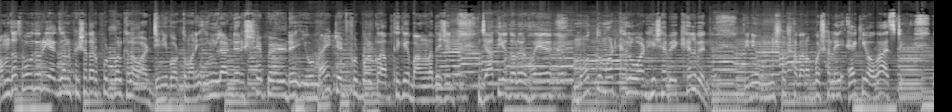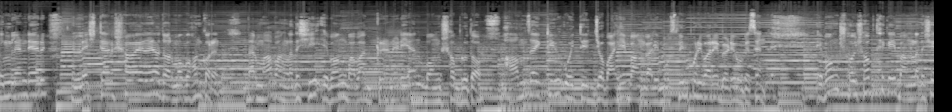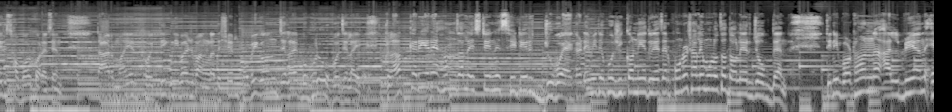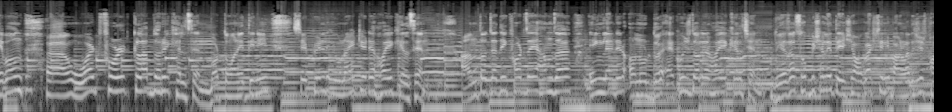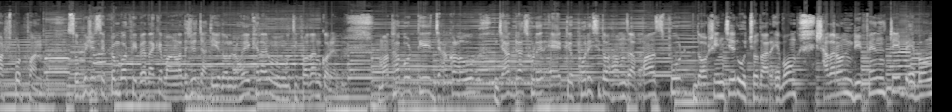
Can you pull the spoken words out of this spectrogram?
হামজা চৌধুরী একজন পেশাদার ফুটবল খেলোয়াড়, যিনি বর্তমানে ইংল্যান্ডের শেফিল্ড ইউনাইটেড ফুটবল ক্লাব থেকে বাংলাদেশের জাতীয় দলের হয়ে মধ্যমাঠ খেলোয়াড় হিসেবে খেলবেন। তিনি উনিশশো সাতানব্বই সালে একই অগাস্ট ইংল্যান্ডের লেস্টার শহরে জন্মগ্রহণ করেন। তার মা বাংলাদেশি এবং বাবা গ্রেনেডিয়ান বংশোদ্ভূত। হামজা একটি ঐতিহ্যবাহী বাঙালি মুসলিম পরিবারে বেড়ে উঠেছেন এবং শৈশব থেকেই বাংলাদেশের সফর করেছেন। তার মায়ের পৈতৃক নিবাস বাংলাদেশের হবিগঞ্জ জেলায় বহুল উপজেলায়। ক্লাব ক্যারিয়ারে হামজাল স্টেন সিটির যুব একাডেমিতে প্রশিক্ষণ নিয়ে দুই হাজার পনেরো সালে মূলত দলের যোগ দেন। তিনি বটন আলবিয়ান এবং ওয়ার্ডফোর্ড ক্লাব ধরে খেলছেন। বর্তমানে তিনি শেফিল্ড ইউনাইটেডে হয়ে খেলছেন। আন্তর্জাতিক পর্যায়ে হামজা ইংল্যান্ডের অনূর্ধ্ব একুশ দলের হয়ে খেলছেন। দুই সালে তেইশে অগাস্ট তিনি বাংলাদেশের পাসপোর্ট পান। চব্বিশে সেপ্টেম্বর ফিফা তাকে বাংলাদেশের জাতীয় দলের হয়ে খেলার অনুমতি প্রদান করেন। মাথাভর্তি জাকালো জাগরা চুলের এক পরিচিত হামজা পাঁচ ফুট দশ ইঞ্চের উচ্চতার এবং সাধারণ ডিফেন্সিভ এবং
